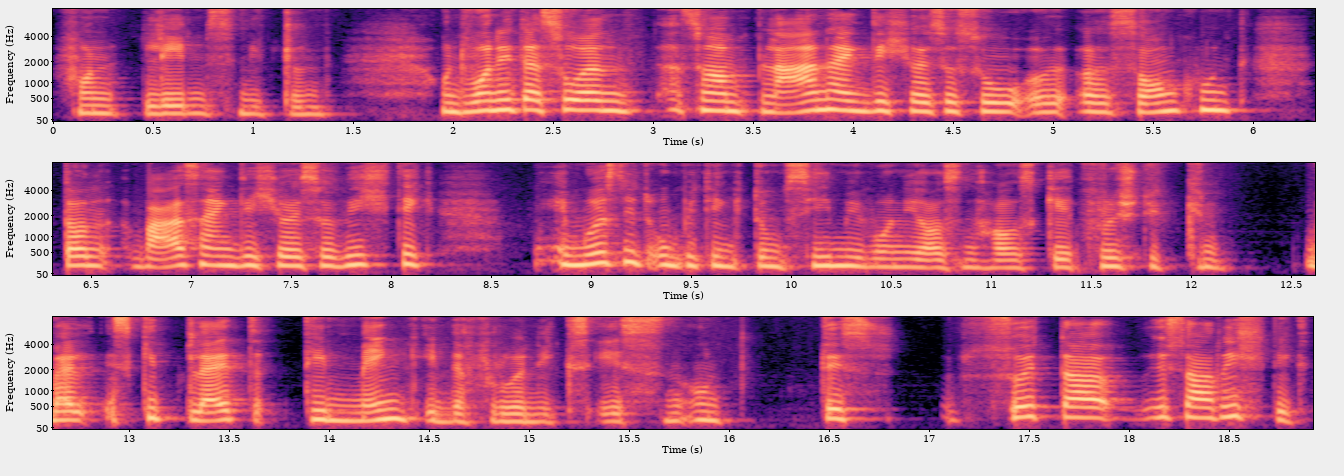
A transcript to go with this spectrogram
von Lebensmitteln. Und wenn ich da so einen, so einen Plan eigentlich also so äh, sagen konnte, dann war es eigentlich also wichtig, ich muss nicht unbedingt um sieben, wenn ich aus dem Haus gehe, frühstücken. Weil es gibt Leute, die mengen in der Früh nichts essen. Und das sollte, ist auch richtig.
